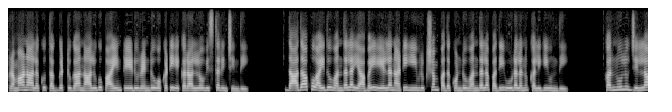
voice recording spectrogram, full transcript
ప్రమాణాలకు తగ్గట్టుగా నాలుగు పాయింట్ ఏడు రెండు ఒకటి ఎకరాల్లో విస్తరించింది. దాదాపు ఐదు వందల యాభై ఏళ్ళ నాటి ఈ వృక్షం పదకొండు వందల పది ఊడలను కలిగి ఉంది. కర్నూలు జిల్లా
